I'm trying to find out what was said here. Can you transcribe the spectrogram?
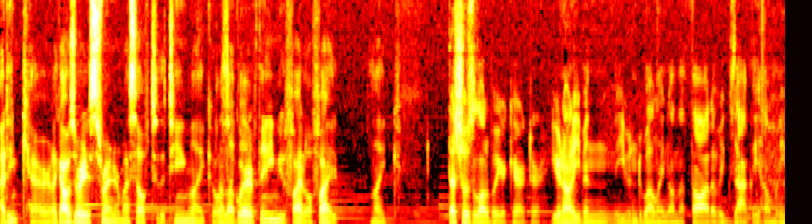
I didn't care. Like I was ready to surrender myself to the team. Like I was love like, where if they need me to fight, I'll fight. Like That shows a lot about your character. You're not even even dwelling on the thought of exactly how many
